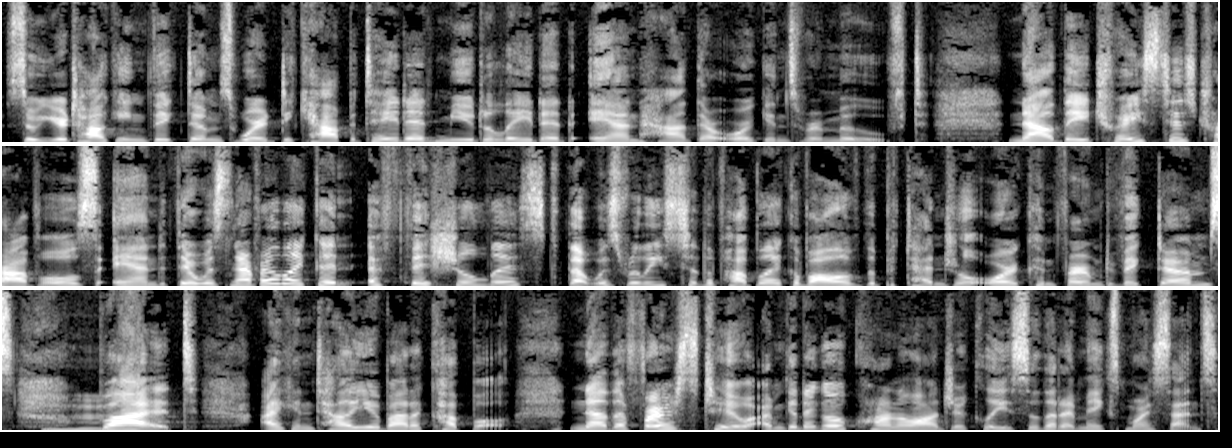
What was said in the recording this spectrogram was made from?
So you're talking victims were decapitated, mutilated, and had their organs removed. Now they traced his travels, and there was never like an official list that was released to the public of all of the potential or confirmed victims, mm-hmm. but I can tell you about a couple. Now the first two, I'm gonna go chronologically so that it makes more sense.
